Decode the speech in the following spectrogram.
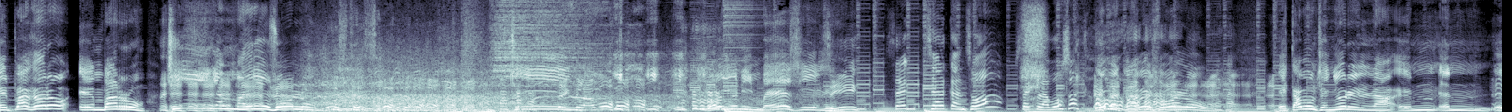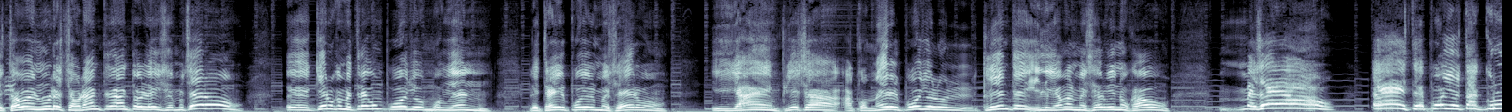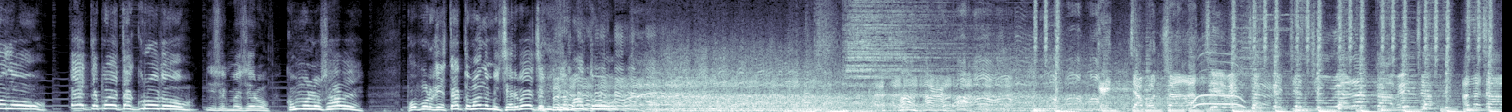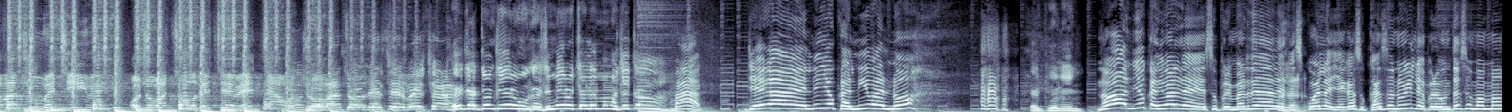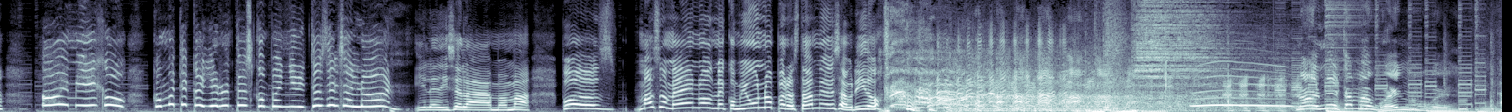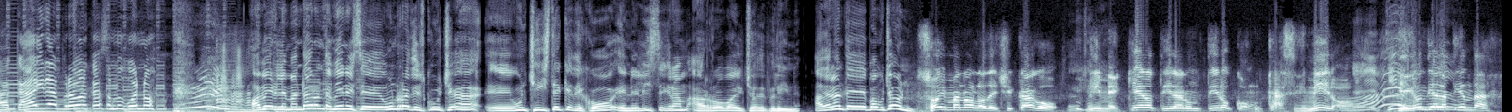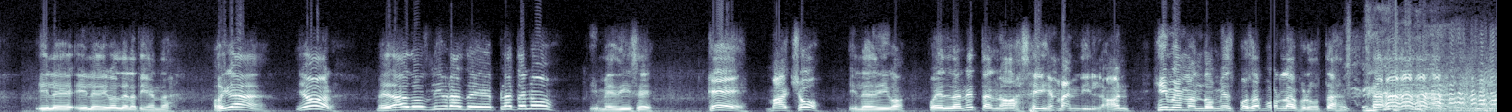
El pájaro en barro. Me madre yo solo. Usted solo. Sí. Se clavó. Soy un imbécil. Sí. ¿Se, se alcanzó? ¿Se clavó solo? Yo me clavé solo. Estaba un señor en la, en, en- estaba en un restaurante, entonces le dice, mesero, eh, quiero que me traiga un pollo. Muy bien. Le trae el pollo el mesero. Y ya empieza a comer el pollo el cliente y le llama al mesero bien enojado. ¡Mesero! ¡Este pollo está crudo! ¡Este pollo está crudo! Dice el mesero. ¿Cómo lo sabe? Pues porque está tomando mi cerveza, mi clamato. Que chabocha la chevecha, que che chube a la cabeza. Anda chava chube chive, ocho bachos de chevecha, ocho bachos de cerveza. Échate un tiro con Casimiro, échale mamacita. Va. Llega el niño caníbal, ¿no? El piolín. No, el niño caníbal de su primer día de la escuela llega a su casa, ¿no? Y le pregunta a su mamá, ¡Ay, mi hijo! ¿Cómo te cayeron tus compañeritos del salón? Y le dice la mamá, pues, más o menos, me comí uno, pero estaba medio desabrido. No, el mío está más bueno, güey. Acá, ir a prueba, acá estamos buenos. A ver, le mandaron también ese, un radio escucha, eh, un chiste que dejó en el Instagram, arroba el show de Pelín. Adelante, papuchón. Soy Manolo de Chicago y me quiero tirar un tiro con Casimiro. Llegué un día a la tienda y le, y le digo al de la tienda, oiga, señor, ¿me da dos libras de plátano? Y me dice, ¿qué, macho? Y le digo, pues la neta no, soy bien mandilón. Y me mandó mi esposa por la fruta.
